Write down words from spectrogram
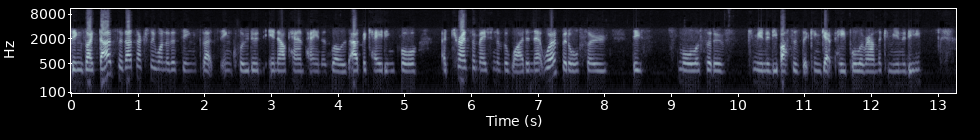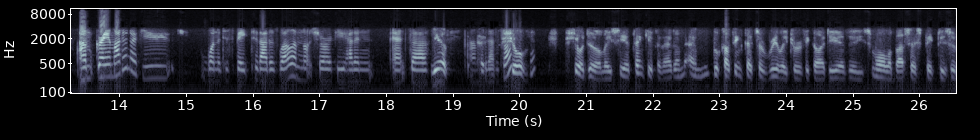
things like that. So that's actually one of the things that's included in our campaign as well as advocating for a transformation of the wider network, but also these smaller sort of community buses that can get people around the community. Um, Graham, I don't know if you wanted to speak to that as well. I'm not sure if you had an answer yeah, um, for that as well. Sure. Sure do, Alicia. Thank you for that. And, and, look, I think that's a really terrific idea. The smaller bus aspect is a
